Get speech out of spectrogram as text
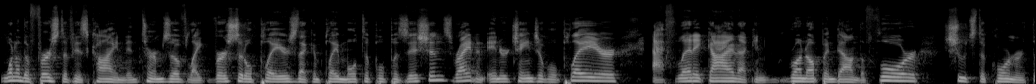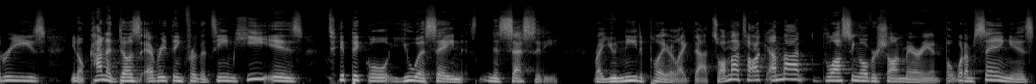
one of the first of his kind in terms of like versatile players that can play multiple positions, right? An interchangeable player, athletic guy that can run up and down the floor, shoots the corner threes, you know, kind of does everything for the team. He is typical USA necessity, right? You need a player like that. So I'm not talking, I'm not glossing over Shawn Marion, but what I'm saying is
